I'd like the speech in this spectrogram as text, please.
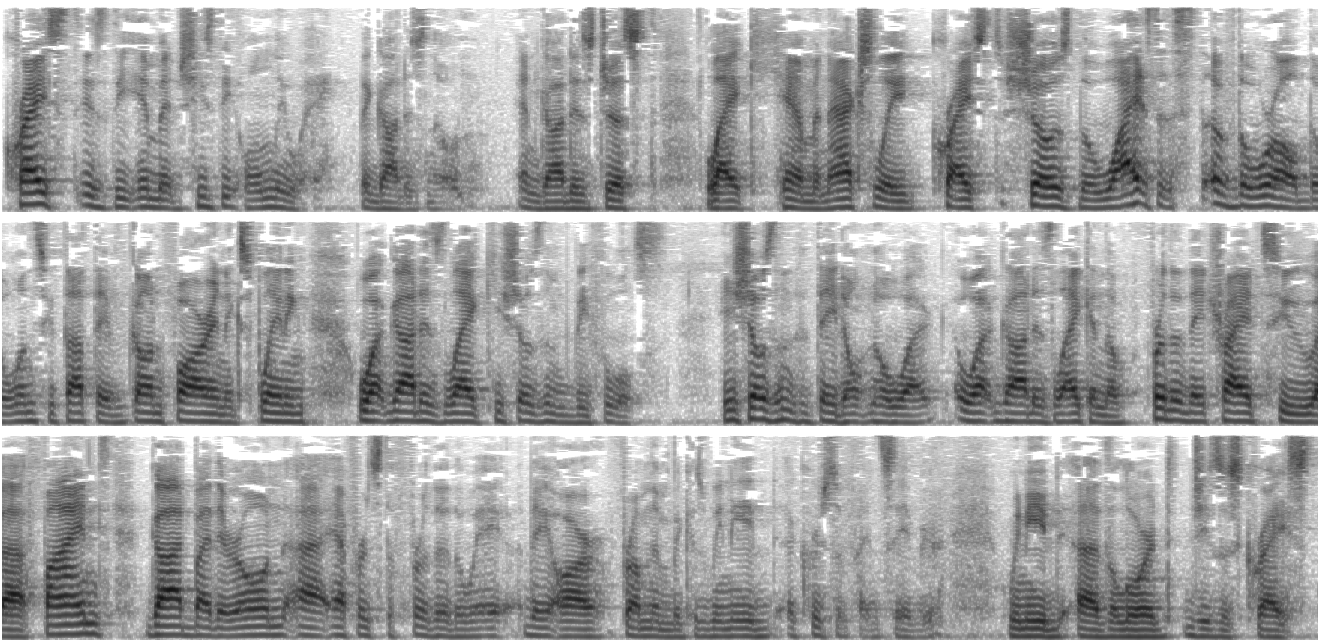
Christ is the image. He's the only way that God is known and God is just like him. And actually, Christ shows the wisest of the world, the ones who thought they've gone far in explaining what God is like, he shows them to be fools. He shows them that they don't know what, what God is like, and the further they try to uh, find God by their own uh, efforts, the further the way they are from them, because we need a crucified Savior. We need uh, the Lord Jesus Christ.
